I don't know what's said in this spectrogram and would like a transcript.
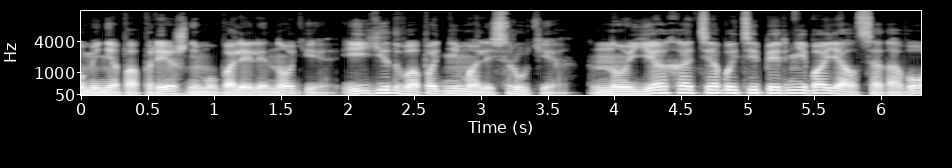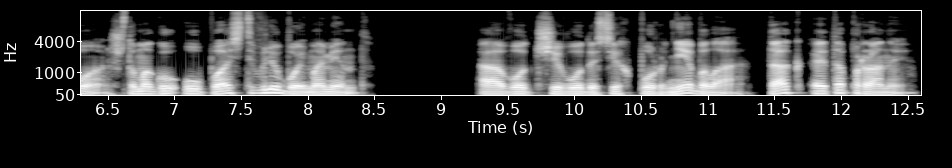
У меня по-прежнему болели ноги и едва поднимались руки, но я хотя бы теперь не боялся того, что могу упасть в любой момент. А вот чего до сих пор не было, так это праны.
